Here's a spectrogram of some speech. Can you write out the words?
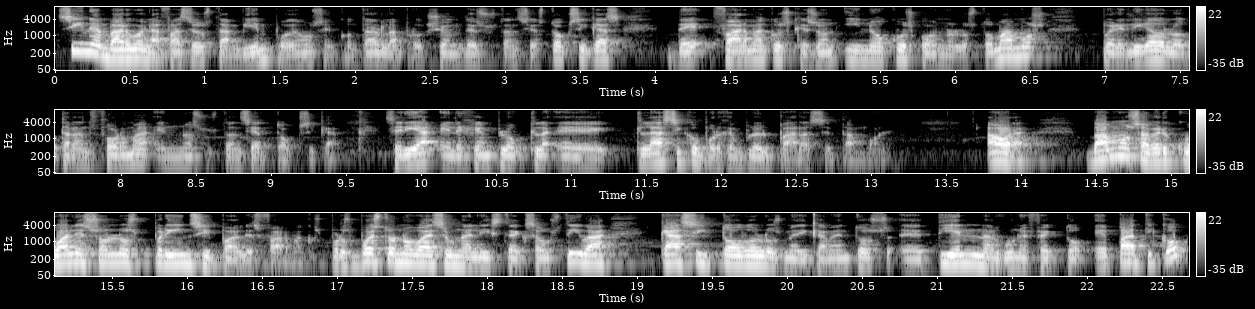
sin embargo en la fase 2 también podemos encontrar la producción de sustancias tóxicas de fármacos que son inocuos cuando los tomamos, pero el hígado lo transforma en una sustancia tóxica. Sería el ejemplo eh, clásico, por ejemplo, el paracetamol. Ahora, vamos a ver cuáles son los principales fármacos. Por supuesto, no voy a hacer una lista exhaustiva, casi todos los medicamentos eh, tienen algún efecto hepático,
